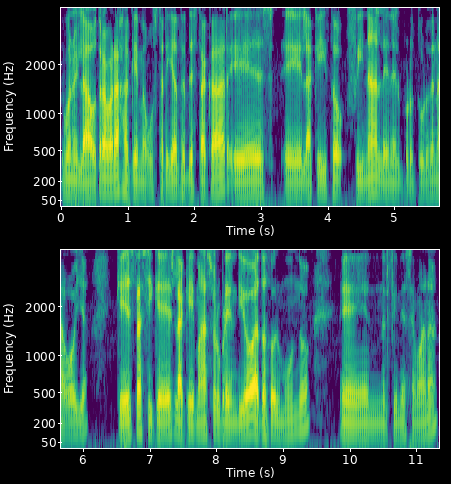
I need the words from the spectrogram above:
Y bueno, y la otra baraja que me gustaría destacar es eh, la que hizo final en el Pro Tour de Nagoya, que esta sí que es la que más sorprendió a todo el mundo en el fin de semana,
